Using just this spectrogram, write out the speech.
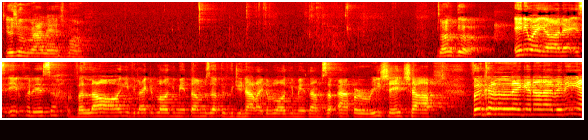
This one right last month. That's good. Anyway, y'all, that is it for this vlog. If you like the vlog, give me a thumbs up. If you do not like the vlog, give me a thumbs up. I appreciate y'all for clicking on that video.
